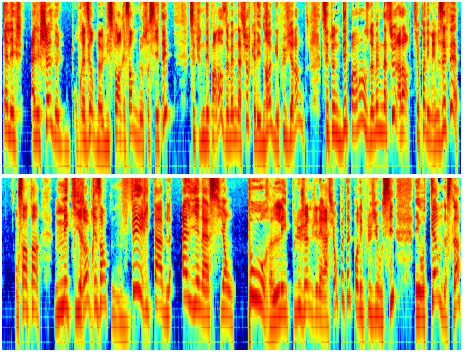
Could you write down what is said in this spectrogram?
qu'à l'échelle de, on pourrait dire, de l'histoire récente de nos sociétés, c'est une dépendance de même nature que les drogues les plus violentes. C'est une dépendance de même nature, alors qu'il n'y a pas les mêmes effets, on s'entend, mais qui représente une véritable aliénation pour les plus jeunes générations, peut-être pour les plus vieux aussi. Et au terme de cela,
